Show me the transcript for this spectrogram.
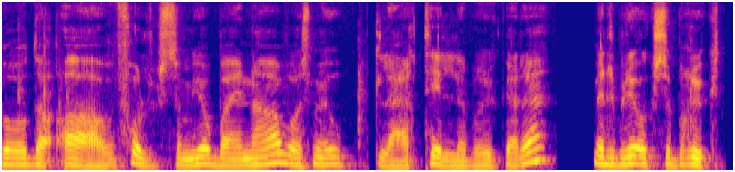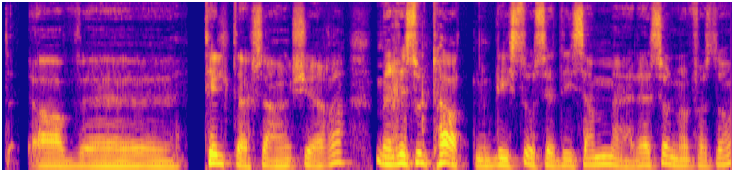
både av folk som jobber i Nav, og som er opplært til å bruke det, men det blir også brukt av uh, tiltaksarrangører. Men resultatene blir stort sett de samme, er det sånn å forstå?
